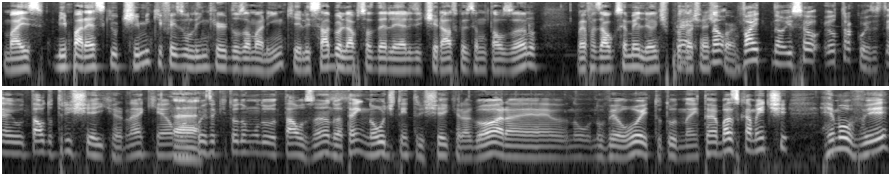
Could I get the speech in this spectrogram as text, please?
Mas me parece que o time que fez o linker do Xamarin, que ele sabe olhar para suas DLLs e tirar as coisas que você não está usando, vai fazer algo semelhante para o é, .NET não, Core. Vai, não, isso é outra coisa. É o tal do Tree Shaker, né? Que é uma é. coisa que todo mundo está usando. Até em Node tem Tree Shaker agora, é, no, no V8, tudo, né? Então é basicamente remover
